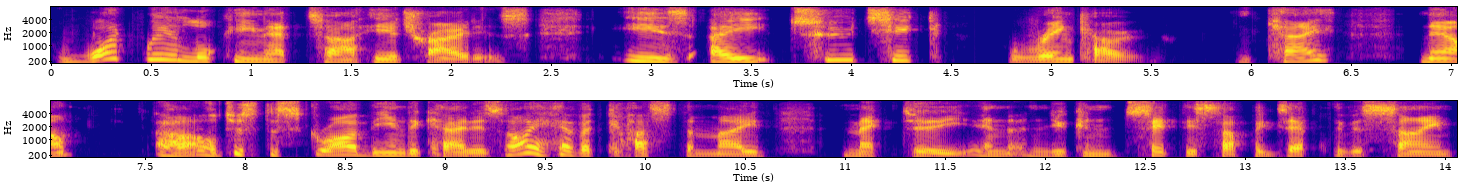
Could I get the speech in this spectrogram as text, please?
what we're looking at uh, here, traders, is a two tick Renko, okay? Now, uh, I'll just describe the indicators. I have a custom made MACD and, and, you can set this up exactly the same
